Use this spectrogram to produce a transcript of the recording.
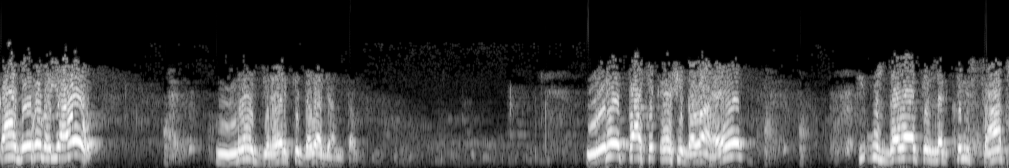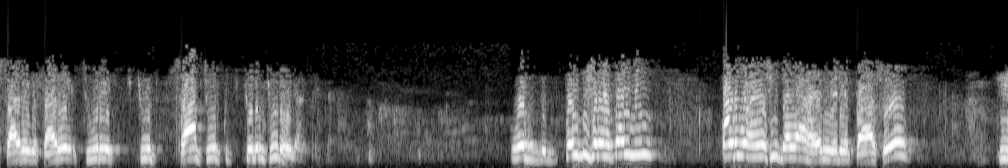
कहा, देखो भैया हो मैं जहर की दवा जानता हूँ। मेरे पास एक ऐसी दवा है कि उस दवा के लगते ही सांप सारे के सारे चूरे, चूर, सांप चूर, चूरम चूर हो जाते हैं। वो कोई विष रहता ही नहीं। और वो ऐसी दवा है मेरे पास कि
